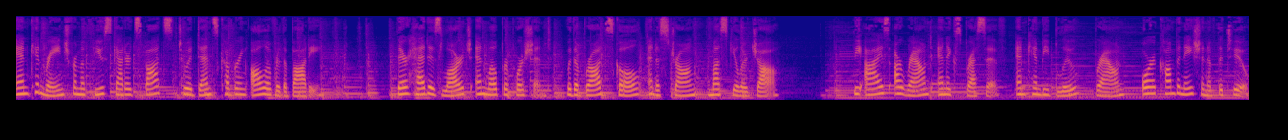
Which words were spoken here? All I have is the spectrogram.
and can range from a few scattered spots to a dense covering all over the body. Their head is large and well proportioned, with a broad skull and a strong, muscular jaw. The eyes are round and expressive, and can be blue, brown, or a combination of the two.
